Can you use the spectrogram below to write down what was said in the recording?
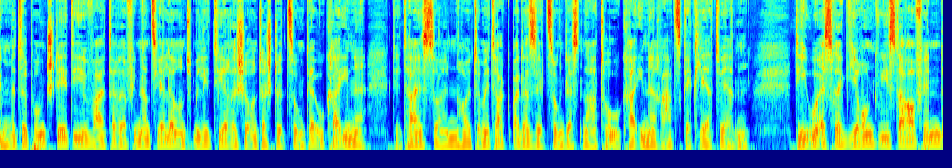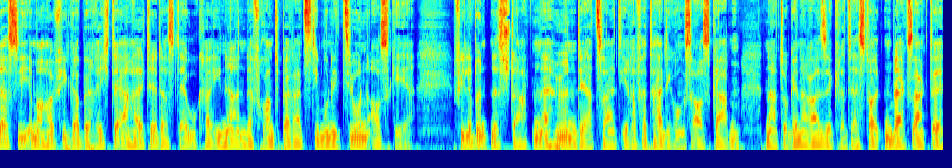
Im Mittelpunkt steht die weitere finanzielle und militärische Unterstützung der Ukraine. Details sollen heute Mittag bei der Sitzung des NATO-Ukraine-Rats geklärt werden. Die US-Regierung wies darauf hin, dass sie immer häufiger Berichte erhalte, dass der Ukraine an der Front bereits die Munition ausgehe. Viele Bündnisstaaten erhöhen derzeit ihre Verteidigungsausgaben. NATO-Generalsekretär Stoltenberg sagte,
